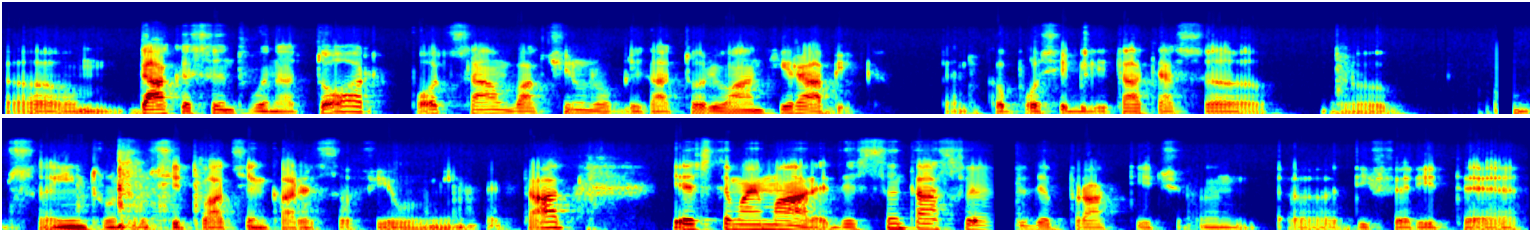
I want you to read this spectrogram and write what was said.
Um, dacă sunt vânător, pot să am vaccinul obligatoriu antirabic, pentru că posibilitatea să, uh, să intru într-o situație în care să fiu infectat este mai mare. Deci sunt astfel de practici în uh, diferite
